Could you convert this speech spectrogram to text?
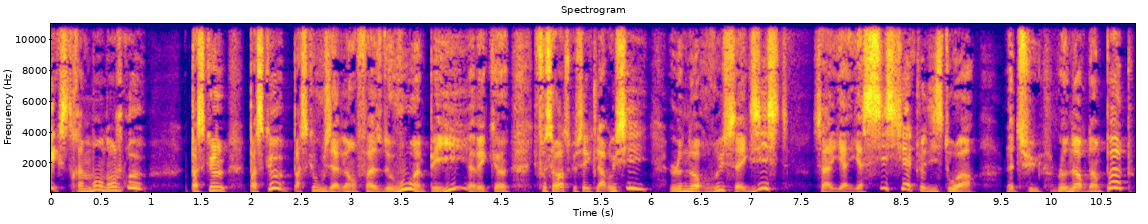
extrêmement dangereux parce que parce que parce que vous avez en face de vous un pays avec euh, il faut savoir ce que c'est que la Russie. Le Nord russe ça existe. Il y a, six siècles d'histoire là-dessus. L'honneur d'un peuple,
